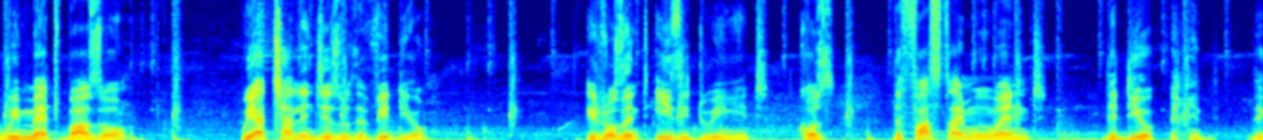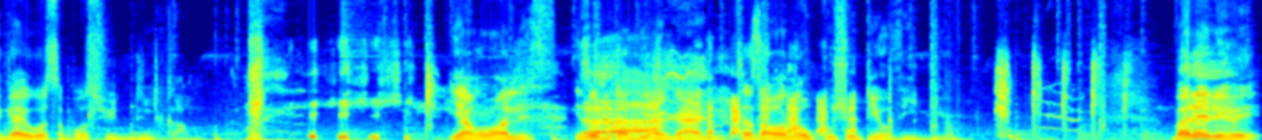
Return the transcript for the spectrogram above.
we met Bazo. We had challenges with the video. It wasn't easy doing it because the first time we went, the DO, the guy who was supposed to didn't come. Young Wallace, hizo ni tabia gani? Sasa ona hukushoot hiyo video. But anyway,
